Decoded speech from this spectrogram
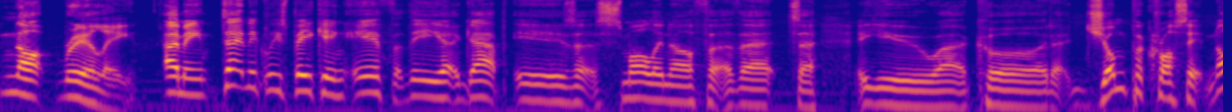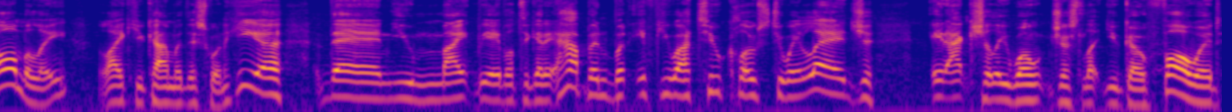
Not really. I mean, technically speaking, if the gap is small enough that uh, you uh, could jump across it normally, like you can with this one here, then you might be able to get it happen, but if you are too close to a ledge, it actually won't just let you go forward,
